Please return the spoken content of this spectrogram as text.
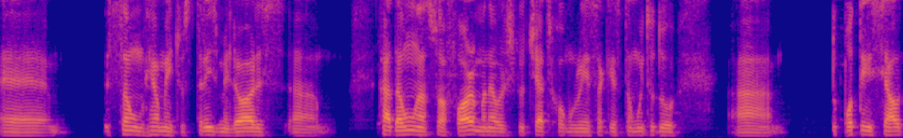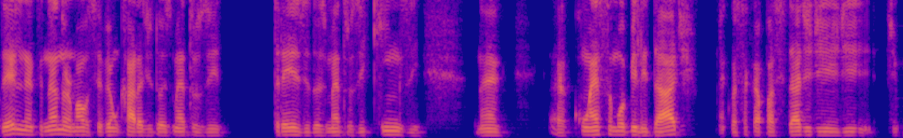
é, são realmente os três melhores, uh, cada um na sua forma, né? Acho que o Chet Holmgren, essa questão muito do, uh, do potencial dele, né? Que não é normal você ver um cara de 2 metros e 13, 2 metros e 15, né? É, com essa mobilidade, né, com essa capacidade de, de, de,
